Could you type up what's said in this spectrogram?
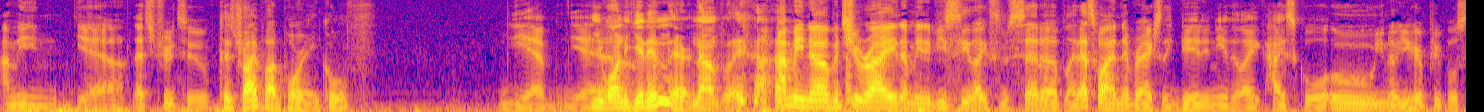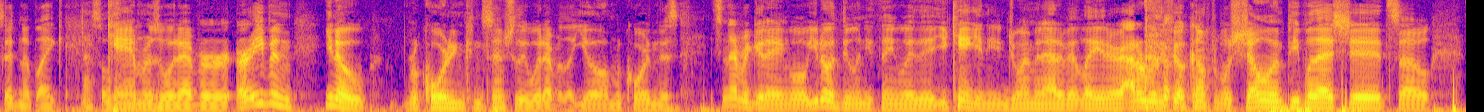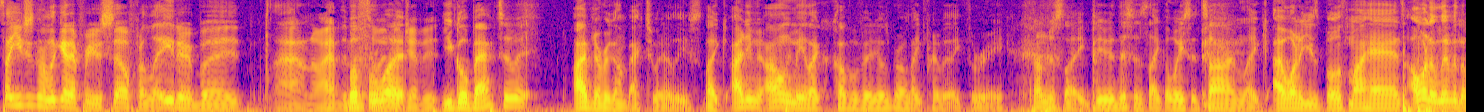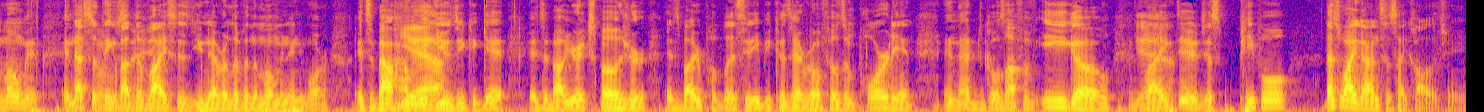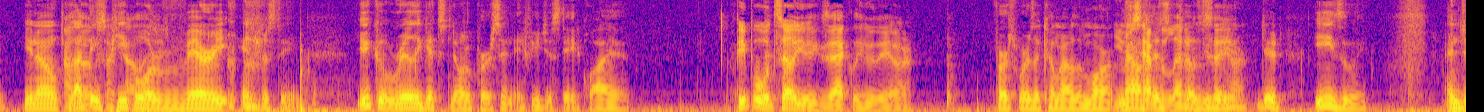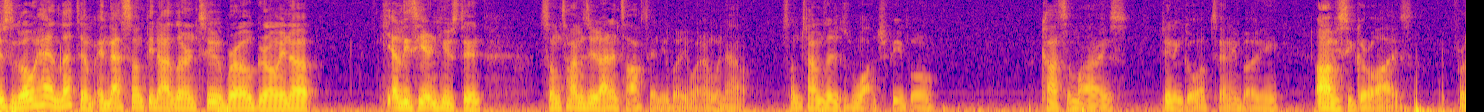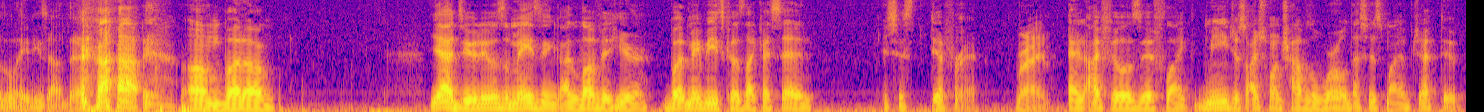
I mean, yeah, that's true too. Because tripod porn ain't cool. Yeah, yeah. You want to get in there? Now I'm playing. I mean, no, but you're right. I mean, if you see like some setup, like that's why I never actually did any of the like high school. Ooh, you know, you hear people setting up like so cameras stupid. or whatever, or even you know recording consensually, whatever. Like, yo, I'm recording this. It's never a good angle. You don't do anything with it. You can't get any enjoyment out of it later. I don't really feel comfortable showing people that shit. So it's like you're just gonna look at it for yourself for later. But I don't know. I have the But for mental what? image of it. You go back to it. I've never gone back to it at least. Like I didn't. Even, I only made like a couple videos, bro. Like probably like three. And I'm just like, dude, this is like a waste of time. Like I want to use both my hands. I want to live in the moment. And that's, That's the thing I'm about saying. devices. You never live in the moment anymore. It's about how Yeah. many views you could get. It's about your exposure. It's about your publicity because everyone feels important, and that goes off of ego. Yeah. Like, dude, just people. That's why I got into psychology. You know, because I I, think people are very interesting. You could really get to know the person if you just stayed quiet. People will tell you exactly who they are. First words that come out of their mar- You mouth just have to let 'em tells you say it. are. dude. Easily, and just go ahead, and let them. And that's something I learned too, bro. Growing up, at least here in Houston, sometimes, dude, I didn't talk to anybody when I went out. Sometimes I just watched people, caught some eyes, didn't go up to anybody. Obviously, girl eyes for the ladies out there. um, but um, yeah, dude, it was amazing. I love it here, but maybe it's because, like I said, it's just different Right. and I feel as if like me just I just want to travel the world. That's just my objective,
